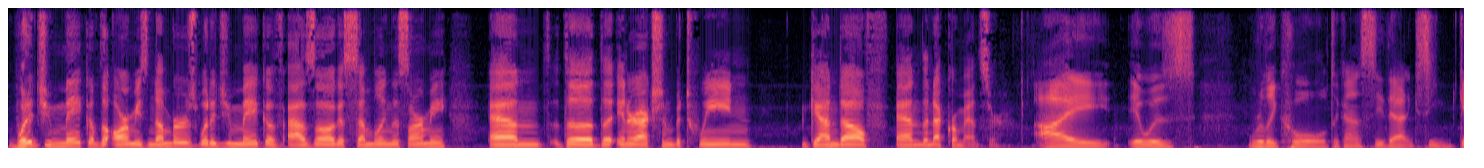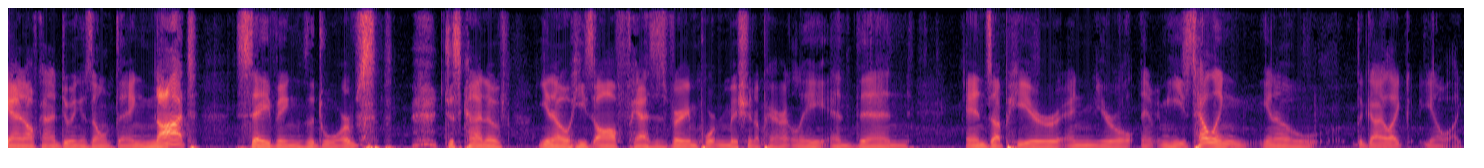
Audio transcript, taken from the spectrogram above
What did you make of the army's numbers? What did you make of Azog assembling this army and the the interaction between Gandalf and the necromancer? I it was really cool to kind of see that and see Gandalf kind of doing his own thing, not saving the dwarves, just kind of you know he's off has this very important mission apparently, and then ends up here and you're I mean he's telling you know the guy like you know like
